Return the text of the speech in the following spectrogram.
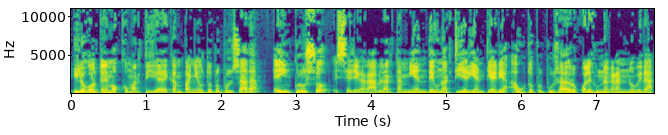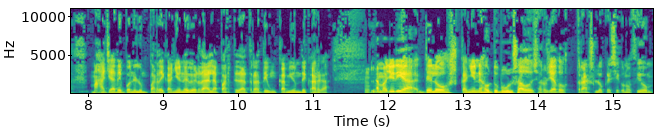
y luego lo tenemos como artillería de campaña autopropulsada, e incluso se llegará a hablar también de una artillería antiaérea autopropulsada, lo cual es una gran novedad, más allá de poner un par de cañones, ¿verdad?, en la parte de atrás de un camión de carga. La mayoría de los cañones autopropulsados desarrollados tras lo que se conoció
